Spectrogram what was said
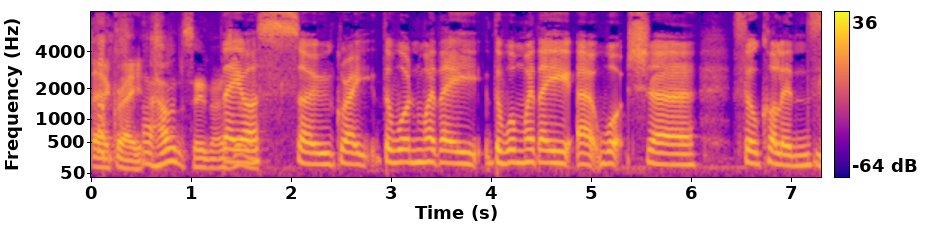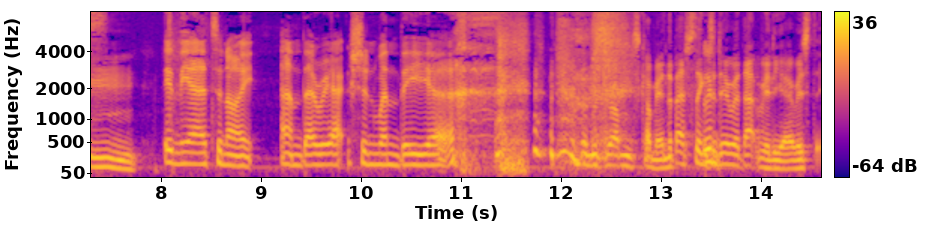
they're great. I haven't seen those. They no. are so great. The one where they, the one where they uh, watch uh, Phil Collins Mm. in the air tonight, and their reaction when the uh, when the drums come in. The best thing to do with that video is to,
